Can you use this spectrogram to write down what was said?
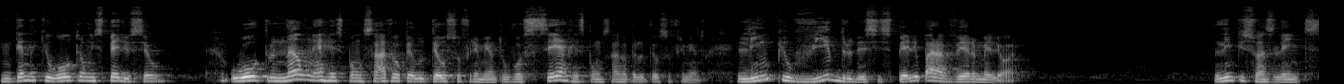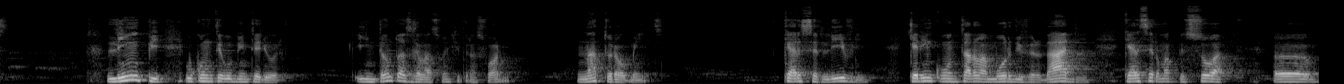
entenda que o outro é um espelho seu. O outro não é responsável pelo teu sofrimento, você é responsável pelo teu sofrimento. Limpe o vidro desse espelho para ver melhor. Limpe suas lentes. Limpe o conteúdo interior. E então tuas relações se transformam naturalmente. Quer ser livre? Quer encontrar o amor de verdade? Quer ser uma pessoa uh,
